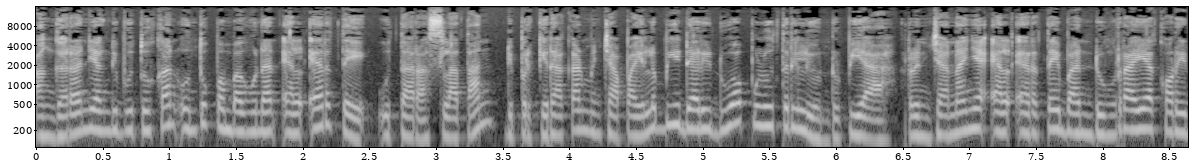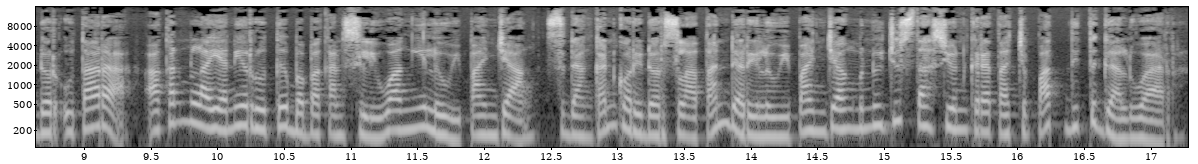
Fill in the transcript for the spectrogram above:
Anggaran yang dibutuhkan untuk pembangunan LRT Utara Selatan diperkirakan mencapai lebih dari 20 triliun rupiah. Rencananya LRT Bandung Raya Koridor Utara akan melayani rute Babakan Siliwangi Lewi Panjang, sedangkan Koridor Selatan dari Lewi Panjang menuju stasiun kereta cepat di Tegaluar.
